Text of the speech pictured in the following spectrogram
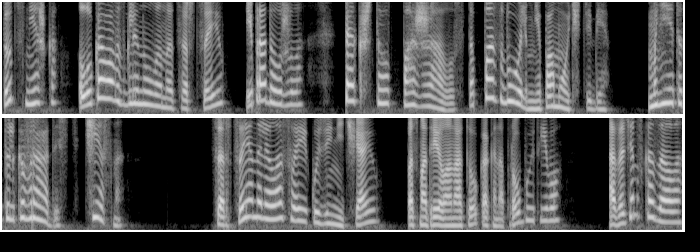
Тут Снежка лукаво взглянула на Церцею, и продолжила. «Так что, пожалуйста, позволь мне помочь тебе. Мне это только в радость, честно». Церцея налила своей кузине чаю, посмотрела на то, как она пробует его, а затем сказала,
